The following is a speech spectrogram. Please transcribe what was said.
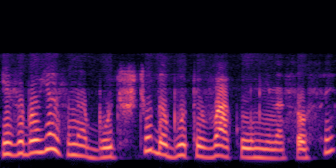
і зобов'язана будь-що добути вакуумні насоси.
